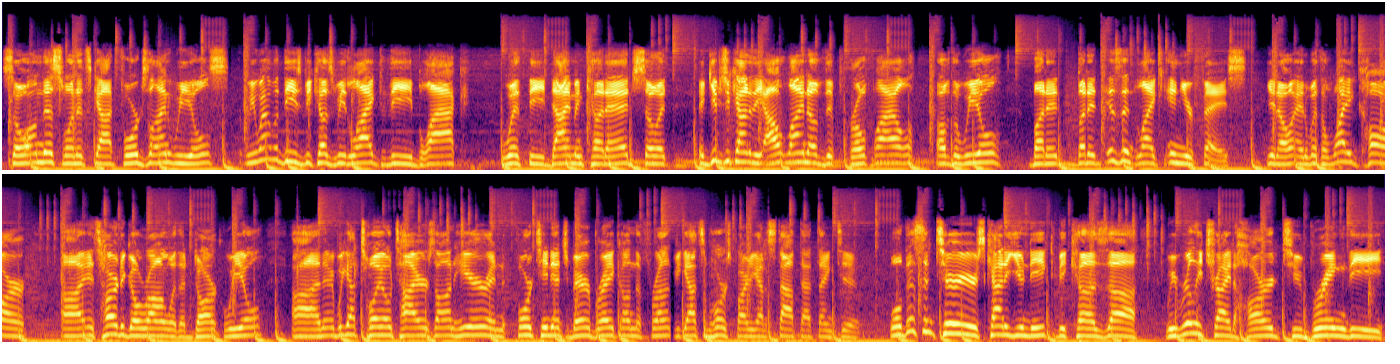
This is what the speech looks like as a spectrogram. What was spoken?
So on this one, it's got Forgeline wheels. We went with these because we liked the black with the diamond cut edge. So it, it gives you kind of the outline of the profile of the wheel, but it but it isn't like in your face, you know. And with a white car, uh, it's hard to go wrong with a dark wheel. Uh, we got Toyo tires on here and 14 inch Baer brake on the front. If you got some horsepower, you got to stop that thing too. Well, this interior is kind of unique because uh, we really tried hard to bring the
